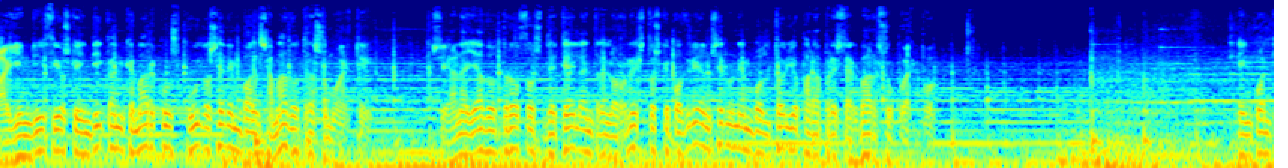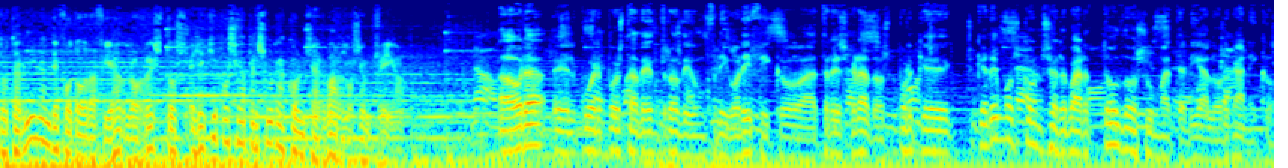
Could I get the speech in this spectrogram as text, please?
Hay indicios que indican que Marcus pudo ser embalsamado tras su muerte. Se han hallado trozos de tela entre los restos que podrían ser un envoltorio para preservar su cuerpo. En cuanto terminan de fotografiar los restos, el equipo se apresura a conservarlos en frío. Ahora el cuerpo está dentro de un frigorífico a 3 grados porque queremos conservar todo su material orgánico.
